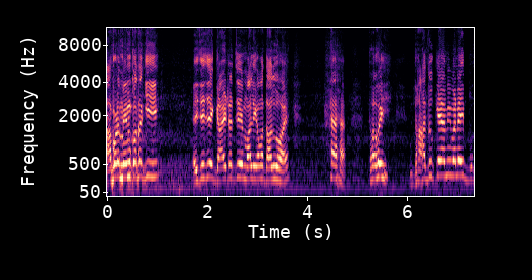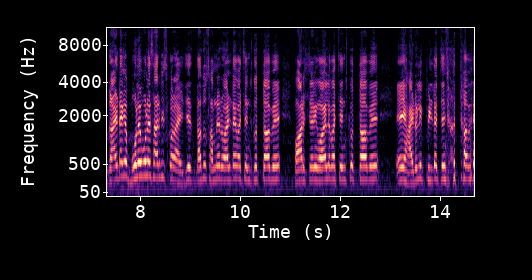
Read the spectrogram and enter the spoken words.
তারপরে মেন কথা কি? এই যে যে গাড়িটার যে মালিক আমার দাদু হয় হ্যাঁ তো ওই দাদুকে আমি মানে এই গাড়িটাকে বলে বলে সার্ভিস করাই যে, দাদু, সামনের অয়েলটা এবার চেঞ্জ করতে হবে পাওয়ার স্টিয়ারিং অয়েল এবার চেঞ্জ করতে হবে, এই হাইড্রোলিক ফিল্টার চেঞ্জ করতে হবে।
